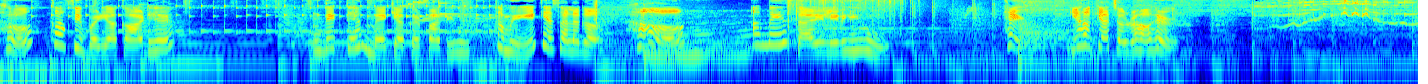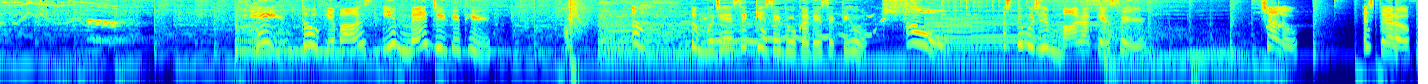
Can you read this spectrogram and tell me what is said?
हाँ काफ़ी बढ़िया कार्ड है। देखते हैं मैं क्या कर पाती हूँ। तुम्हें ये कैसा लगा? हाँ अब मैं सारी ले रही हूँ। हे यहाँ क्या चल रहा है? हे धोखेबाज ये मैं जीती थी। तुम मुझे ऐसे कैसे धोखा दे सकती हो? आओ, इसने मुझे मारा कैसे? चलो, इस तरफ़।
